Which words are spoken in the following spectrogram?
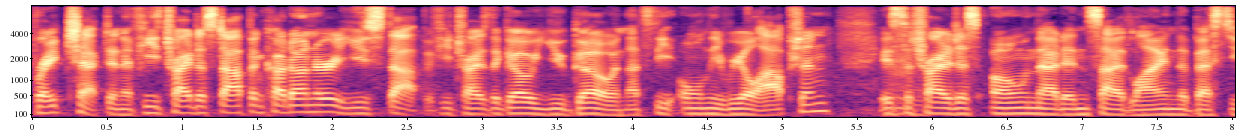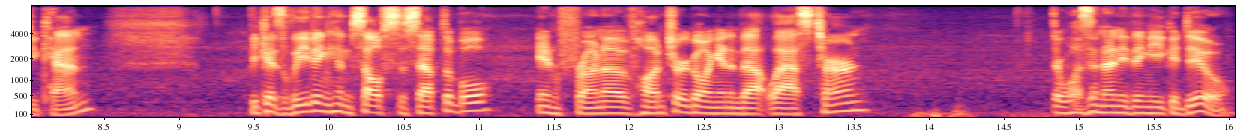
brake checked. And if he tried to stop and cut under, you stop. If he tries to go, you go. And that's the only real option is to hmm. try to just own that inside line the best you can. Because leaving himself susceptible in front of Hunter going into that last turn, there wasn't anything he could do.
